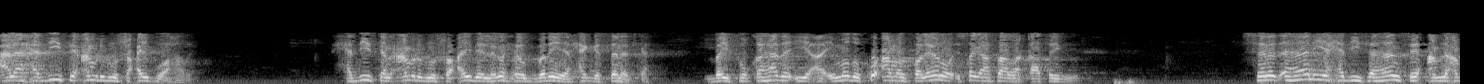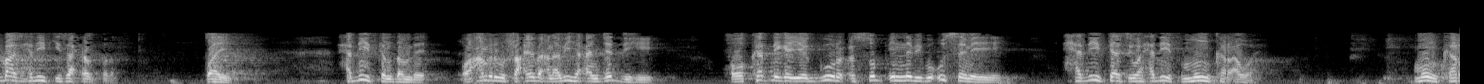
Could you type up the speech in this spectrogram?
calaa xadiidi camr ibni shucayb buu ahaaday. Xadiidkan camr ibnu shucayb ee laga xoog badan yahay xagga sanadka bay fuqahada iyo a'immadu ku camalfaleenoo isagaasaa la qaatay buuri sanad ahaan iyo xadiis ahaanse ibnu cabbaas xadiidkiisaa xoog badan. Ayib. Xadiidkan dambe oo camr ibnu shucayb can abihi can jaddihi oo ka dhigaya guur cusub in nebigu u sameeyey xadiidkaasi waa xadiid munkar ah waay. Munkar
